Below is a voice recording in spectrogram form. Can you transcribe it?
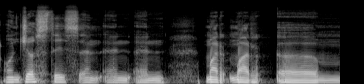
injustice. En, en, en, maar, maar, ehm,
